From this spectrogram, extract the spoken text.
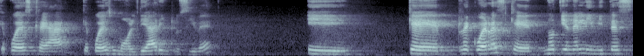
que puedes crear, que puedes moldear inclusive. Y que recuerdes que no tiene límites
